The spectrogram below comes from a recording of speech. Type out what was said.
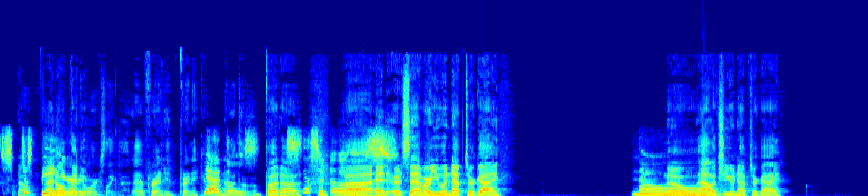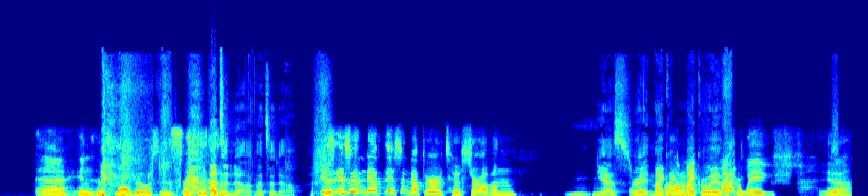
just, no, just be I don't here." think it works like that uh, for any for any. Yeah, it no, does. doesn't. But uh, yes, it does. uh, and uh, Sam, are you a Nepter guy? no, No, Alex, are you a Nepter guy? Eh, in, in small doses. That's a no. That's a no. Is, isn't Nep- isn't Nepter a toaster oven? Mm, Yes, right. a- Micro- a a microwave. microwave. Yeah,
